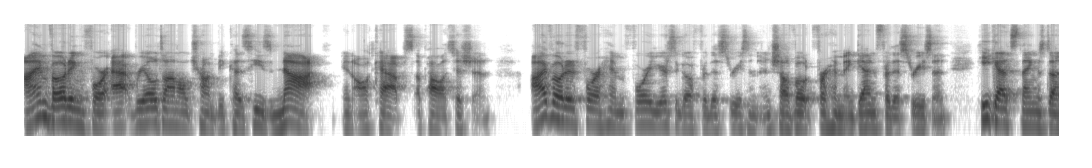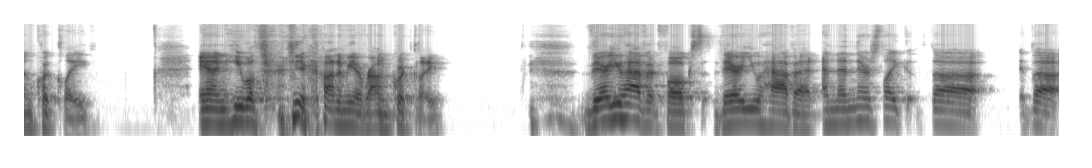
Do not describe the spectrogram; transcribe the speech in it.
I'm voting for at real Donald Trump because he's not, in all caps, a politician. I voted for him four years ago for this reason and shall vote for him again for this reason. He gets things done quickly and he will turn the economy around quickly. There you have it, folks. There you have it. And then there's like the the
